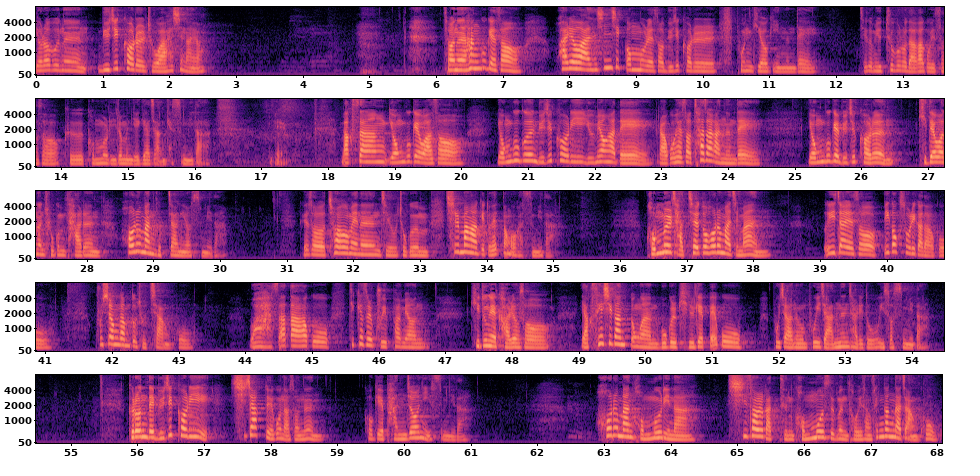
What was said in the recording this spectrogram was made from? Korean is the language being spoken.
여러분은 뮤지컬을 좋아하시나요? 저는 한국에서 화려한 신식 건물에서 뮤지컬을 본 기억이 있는데 지금 유튜브로 나가고 있어서 그 건물 이름은 얘기하지 않겠습니다. 네. 막상 영국에 와서 영국은 뮤지컬이 유명하대라고 해서 찾아갔는데 영국의 뮤지컬은 기대와는 조금 다른 허름한 극장이었습니다. 그래서 처음에는 조금 실망하기도 했던 것 같습니다. 건물 자체도 허름하지만 의자에서 삐걱 소리가 나고 쿠션감도 좋지 않고 와 싸다 하고 티켓을 구입하면 기둥에 가려서 약 3시간 동안 목을 길게 빼고 보지 않으면 보이지 않는 자리도 있었습니다. 그런데 뮤지컬이 시작되고 나서는 거기에 반전이 있습니다. 허름한 건물이나 시설 같은 겉모습은 더 이상 생각나지 않고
